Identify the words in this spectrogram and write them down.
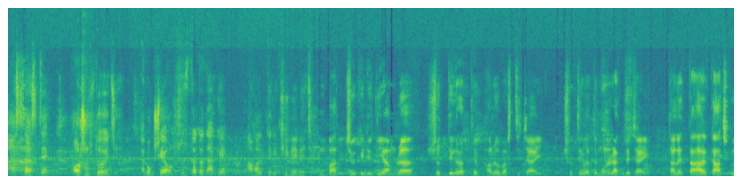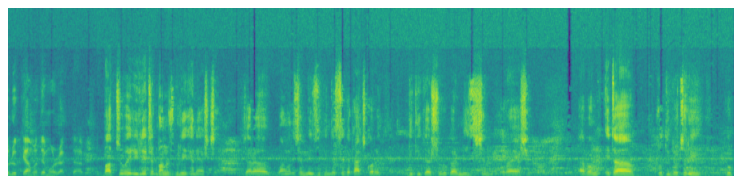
আস্তে আস্তে অসুস্থ হয়েছে। এবং সেই অসুস্থতা তাকে আমাদের থেকে ছিনিয়ে এনেছে। বাচ্চুকে যদি আমরা সত্যিকার অর্থে ভালোবাসতে চাই সত্যিকার অর্থে মনে রাখতে চাই তাহলে তার কাজগুলোকে আমাদের মনে রাখতে হবে। বাচ্চু ভাই রিলেটেড মানুষগুলি এখানে আসছে। যারা বাংলাদেশের মিউজিক ইন্ডাস্ট্রিতে কাজ করে গীতিকার সুরকার মিউজিশিয়ান ওরাই আসে। এবং এটা প্রতি বছরই খুব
